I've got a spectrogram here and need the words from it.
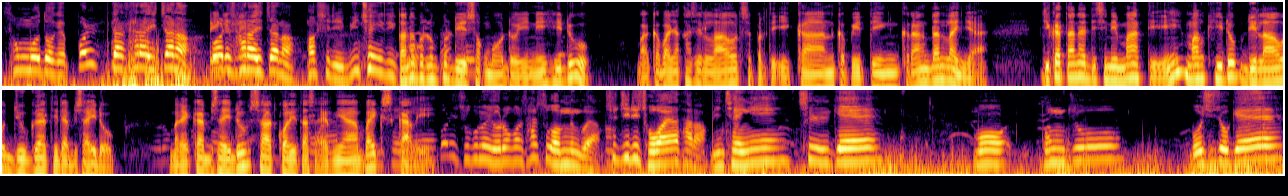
성모독의 뻘 일단 살아 있잖아. 뻘이 살아 있잖아. 확실히 민청이도 있고. Tanah berlumpur di Sokmodo ini hidup. Maka banyak hasil laut seperti ikan, kepiting, kerang, dan lainnya. Jika tanah di sini mati, makhluk hidup di laut juga tidak bisa hidup. Mereka bisa hidup saat kualitas airnya baik sekali. 뻘이 죽으면 이런 건 살 수가 없는 거야. 수질이 좋아야 살아. 민챙이, 칠개, 뭐 동주, 모시조개,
